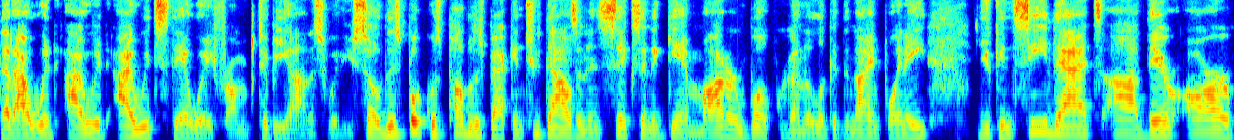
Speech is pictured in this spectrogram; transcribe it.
that I would I would I would stay away from to be honest with you. So this book was published back in 2006 and again, modern book. We're going to look at the 9 1.8. You can see that uh, there are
